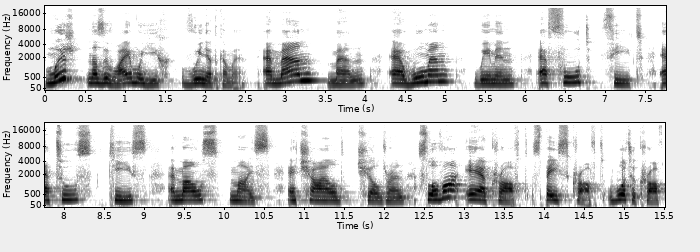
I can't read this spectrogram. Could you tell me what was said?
Ми ж називаємо їх винятками. A man – men, a woman – women, a foot – feet, a tooth – teeth, a mouse – mice, a child – children. Слова aircraft, spacecraft, watercraft,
